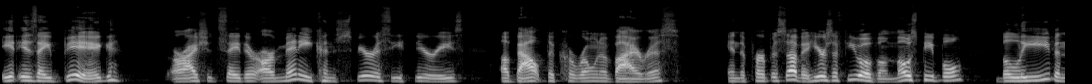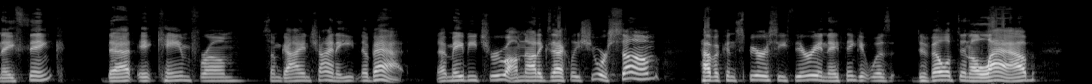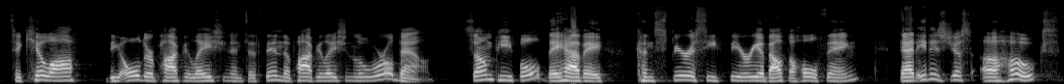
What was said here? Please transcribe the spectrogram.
it is a big, or I should say, there are many conspiracy theories about the coronavirus and the purpose of it. Here's a few of them. Most people believe and they think that it came from some guy in China eating a bat. That may be true. I'm not exactly sure. Some have a conspiracy theory and they think it was developed in a lab to kill off the older population and to thin the population of the world down. Some people, they have a conspiracy theory about the whole thing that it is just a hoax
